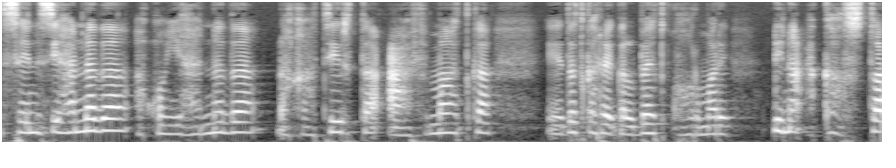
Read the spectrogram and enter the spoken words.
Saynis yahanada aqoon-yahanada dhakhaatiirta caafimaadka dadka reer galbeedka horumari dhinac kasta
